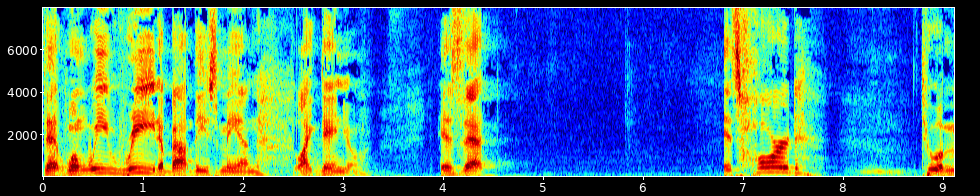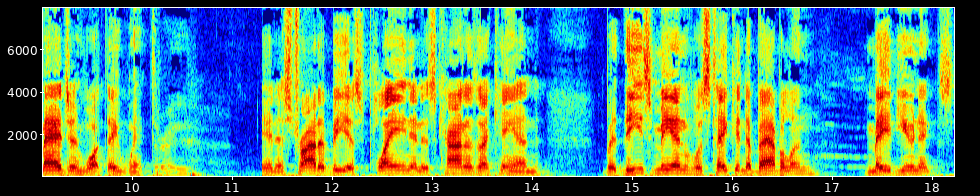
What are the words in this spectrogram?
that when we read about these men like Daniel is that it's hard to imagine what they went through. And it's try to be as plain and as kind as I can but these men was taken to Babylon, made eunuchs,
